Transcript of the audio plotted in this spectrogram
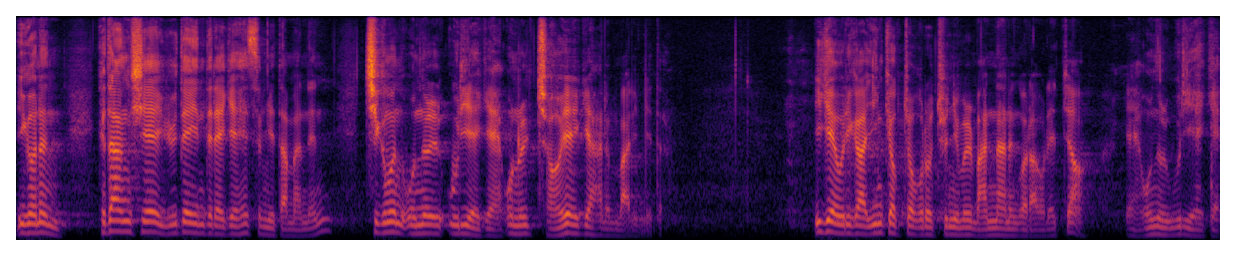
이거는 그 당시에 유대인들에게 했습니다만은 지금은 오늘 우리에게, 오늘 저에게 하는 말입니다. 이게 우리가 인격적으로 주님을 만나는 거라고 그랬죠? 예, 오늘 우리에게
